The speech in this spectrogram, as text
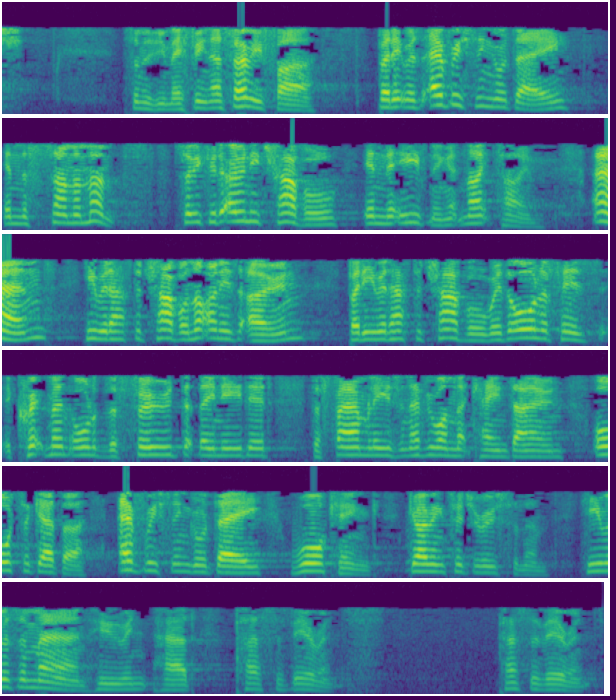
Some of you may think that's very far. But it was every single day in the summer months. So he could only travel in the evening at night time. And he would have to travel not on his own, but he would have to travel with all of his equipment, all of the food that they needed, the families and everyone that came down, all together, every single day, walking, going to Jerusalem. He was a man who had perseverance. Perseverance.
